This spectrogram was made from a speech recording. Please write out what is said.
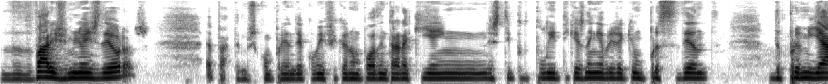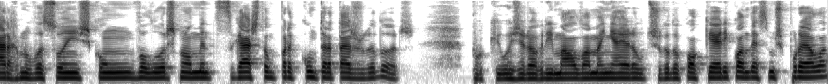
de vários milhões de euros. Epá, temos que compreender que o Benfica não pode entrar aqui em, neste tipo de políticas, nem abrir aqui um precedente de premiar renovações com valores que normalmente se gastam para contratar jogadores porque hoje era o Grimaldo, amanhã era outro jogador qualquer, e quando dessemos por ela,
